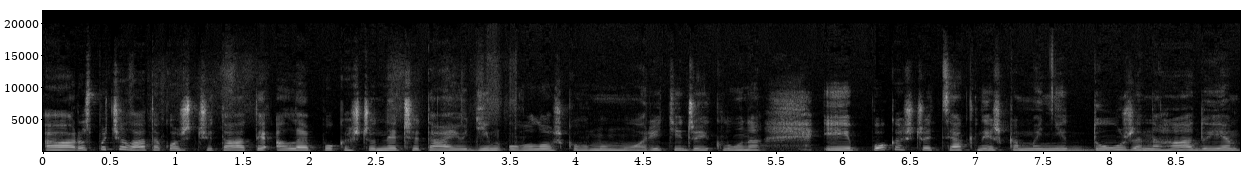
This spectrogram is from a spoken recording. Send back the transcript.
Розпочала також читати, але поки що не читаю Дім у Волошковому морі Ті Джей Клуна. І поки що ця книжка мені дуже нагадує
